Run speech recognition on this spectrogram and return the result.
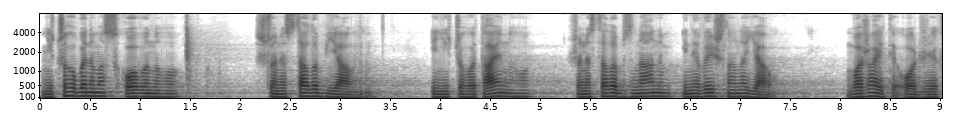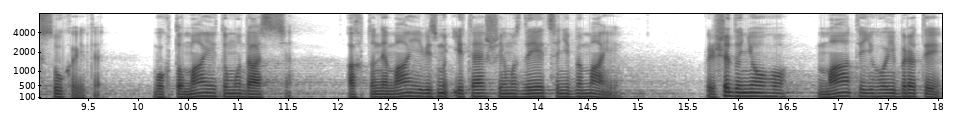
Нічого би нема схованого, що не стало б явним, і нічого тайного, що не стало б знаним і не вийшло наяв. Вважайте, отже, як слухаєте, бо хто має, тому дасться, а хто не має, візьме і те, що йому здається, ніби має. Прийшли до нього мати його і брати,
